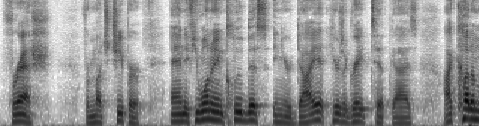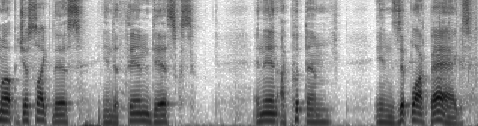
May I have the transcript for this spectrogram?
fresh for much cheaper. And if you want to include this in your diet, here's a great tip, guys. I cut them up just like this into thin discs, and then I put them in Ziploc bags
